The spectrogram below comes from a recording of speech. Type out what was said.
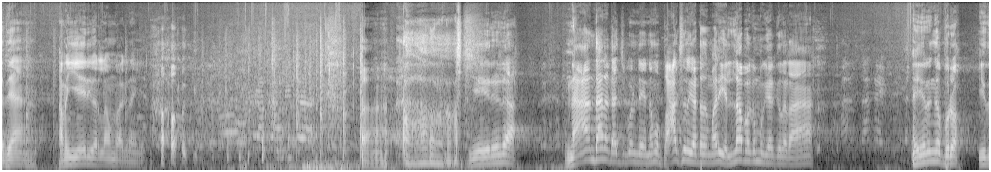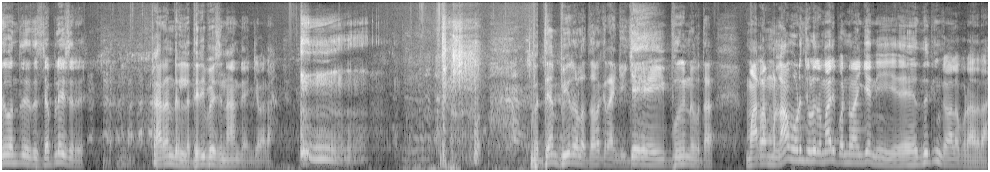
அதே அவன் ஏறி வரலாம்னு பார்க்குறாங்க ஏறுடா. நான் தானே டச் பண்ணேன் என்னமோ பாக்ஸில் கேட்டது மாதிரி எல்லா பக்கமும் கேட்குதடா இருங்க ப்ரோ இது வந்து இது ஸ்டெப்லைசரு கரண்ட் இல்லை. திருப்பி பேசு நான் தான் இங்கே வாடா. இப்போ தான் பீரோவில் திறக்கிறாங்க. ஏய் புன்னு பார்த்தா மரமெல்லாம் ஒடிஞ்சு விழுற மாதிரி பண்ணுவாங்க. நீ எதுக்கும் கவலைப்படாதடா.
